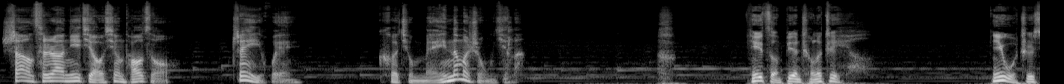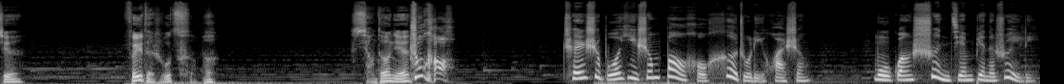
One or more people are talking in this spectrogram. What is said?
上次让你侥幸逃走，这一回可就没那么容易了。你怎么变成了这样？你我之间非得如此吗？想当年，住口！陈世伯一声暴吼，喝住李化生，目光瞬间变得锐利，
